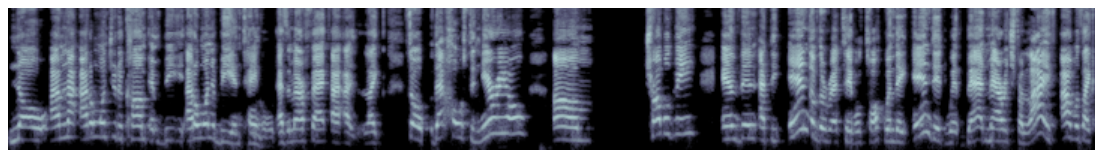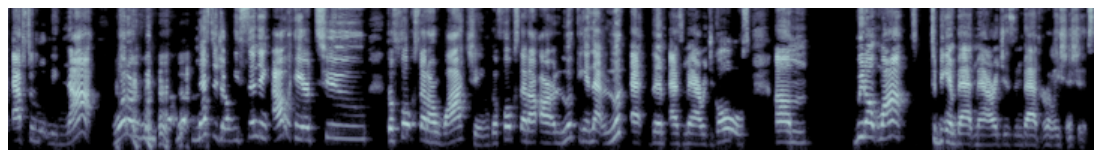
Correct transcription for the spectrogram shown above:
No, I'm not, I don't want you to come and be, I don't want to be entangled. As a matter of fact, I, I like, so that whole scenario, um, troubled me. And then at the end of the red table talk, when they ended with bad marriage for life, I was like, absolutely not. What are we? what message are we sending out here to the folks that are watching, the folks that are, are looking and that look at them as marriage goals? Um, we don't want to be in bad marriages and bad relationships,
